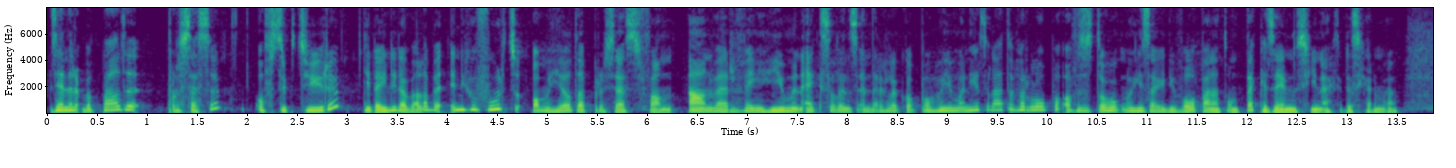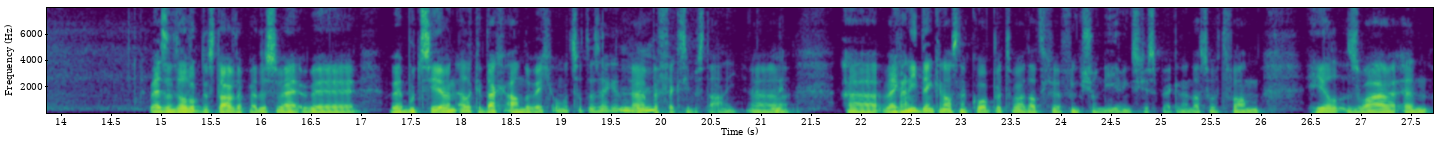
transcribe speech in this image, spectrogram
Zijn er bepaalde processen of structuren die dat jullie dat wel hebben ingevoerd om heel dat proces van aanwerving, human excellence en dergelijke op een goede manier te laten verlopen? Of is het toch ook nog iets dat jullie volop aan het ontdekken zijn, misschien achter de schermen? Wij zijn zelf ook een start-up, hè, dus wij, wij, wij boetseren elke dag aan de weg, om het zo te zeggen. Mm -hmm. uh, perfectie bestaat niet. Uh, nee. uh, wij gaan niet denken als een corporate waar dat functioneringsgesprekken en dat soort van heel zware en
